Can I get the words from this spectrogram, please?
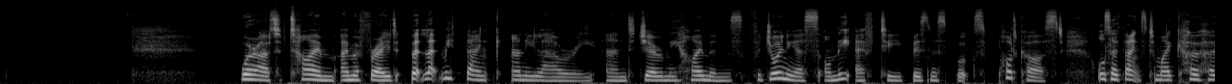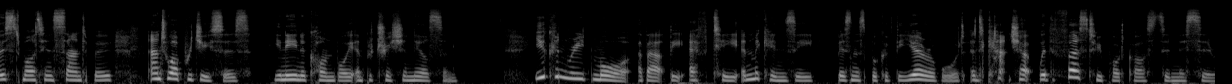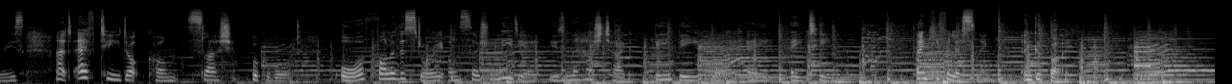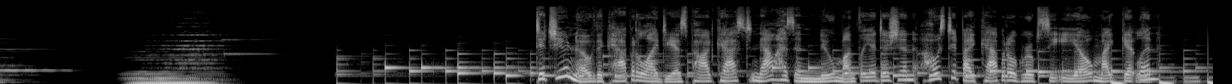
We're out of time, I'm afraid, but let me thank Annie Lowrey and Jeremy Heimans for joining us on the FT Business Books podcast. Also, thanks to my co host Martin Sandbu and to our producers, Yanina Conboy and Patricia Nielsen. You can read more about the FT and McKinsey Business Book of the Year Award and catch up with the first two podcasts in this series at ft.com slash book award or follow the story on social media using the hashtag BBYA18. Thank you for listening and goodbye. Did you know the Capital Ideas podcast now has a new monthly edition hosted by Capital Group CEO Mike Gitlin?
